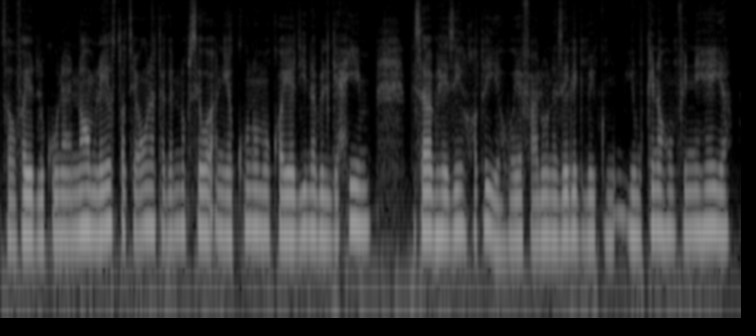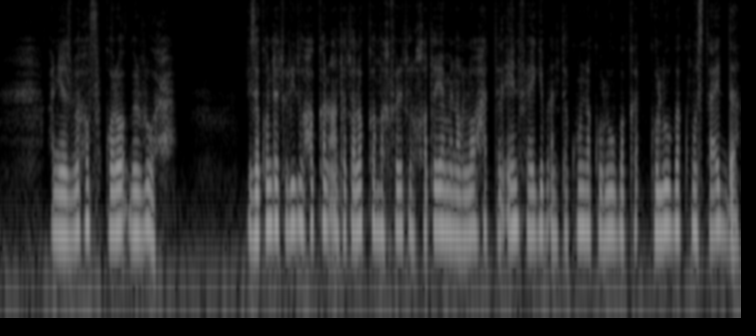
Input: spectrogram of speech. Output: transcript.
سوف يدركون أنهم لا يستطيعون تجنب سوى أن يكونوا مقيدين بالجحيم بسبب هذه الخطية ويفعلون ذلك يمكنهم في النهاية أن يصبحوا فقراء بالروح. إذا كنت تريد حقا أن تتلقى مغفرة الخطية من الله حتى الآن فيجب أن تكون قلوبك, قلوبك مستعدة.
